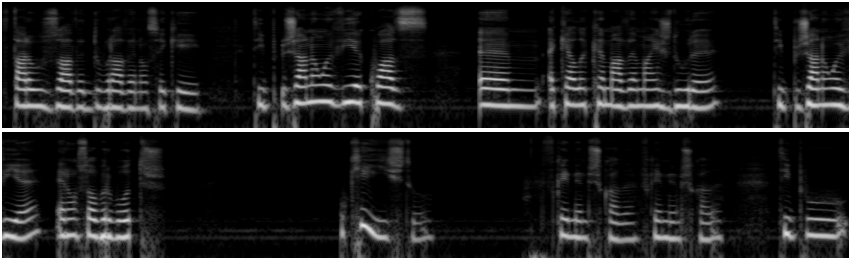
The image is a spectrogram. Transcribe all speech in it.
de estar usada, dobrada, não sei o quê. Tipo, já não havia quase um, aquela camada mais dura, tipo, já não havia, eram só borbotos. O que é isto? Fiquei mesmo chocada, fiquei mesmo chocada. Tipo,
